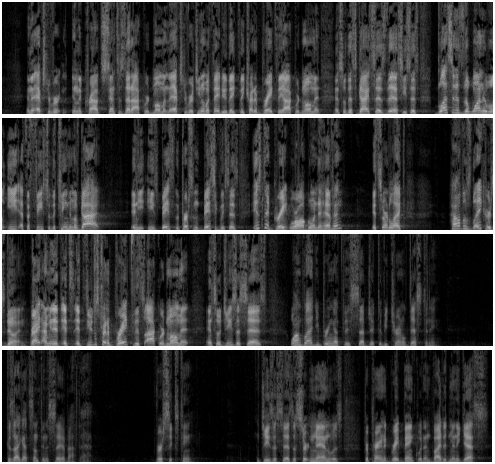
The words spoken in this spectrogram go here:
and the extrovert in the crowd senses that awkward moment. The extroverts, you know what they do? They, they try to break the awkward moment. And so this guy says this. He says, Blessed is the one who will eat at the feast of the kingdom of God. And he, he's bas- the person basically says, Isn't it great we're all going to heaven? It's sort of like, how are those Lakers doing? Right? I mean, it, it's, it's, you're just trying to break this awkward moment. And so Jesus says, Well, I'm glad you bring up the subject of eternal destiny because I got something to say about that. Verse 16 Jesus says, A certain man was preparing a great banquet and invited many guests.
